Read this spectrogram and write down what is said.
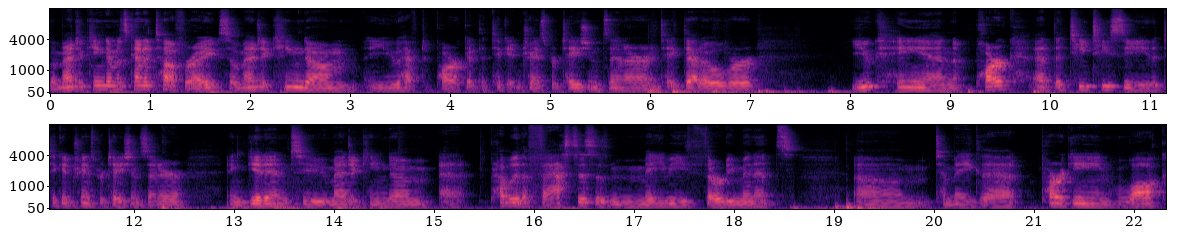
But Magic Kingdom is kind of tough, right? So Magic Kingdom, you have to park at the Ticket and Transportation Center and take that over. You can park at the TTC, the Ticket and Transportation Center, and get into Magic Kingdom at probably the fastest is maybe 30 minutes um, to make that parking, walk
